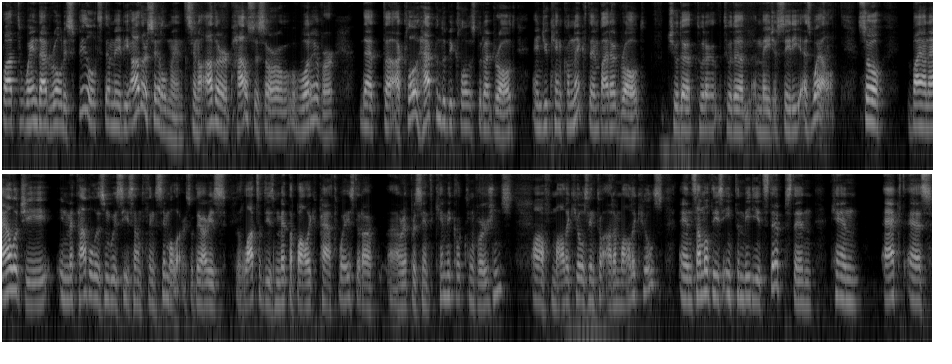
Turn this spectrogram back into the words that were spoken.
But when that road is built, there may be other settlements, you know, other houses or whatever that uh, are close, happen to be close to that road, and you can connect them by that road to the to the to the major city as well. So by analogy, in metabolism, we see something similar. So there is lots of these metabolic pathways that are uh, represent chemical conversions of molecules into other molecules, and some of these intermediate steps then can act as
